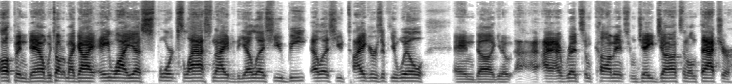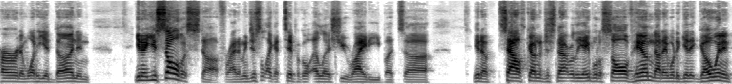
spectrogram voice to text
up and down. We talked to my guy AYS Sports last night, the LSU beat LSU Tigers, if you will. And uh, you know, I, I read some comments from Jay Johnson on Thatcher Hurd and what he had done, and you know, you saw the stuff, right? I mean, just like a typical LSU righty, but. uh you know, South kind of just not really able to solve him, not able to get it going. And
